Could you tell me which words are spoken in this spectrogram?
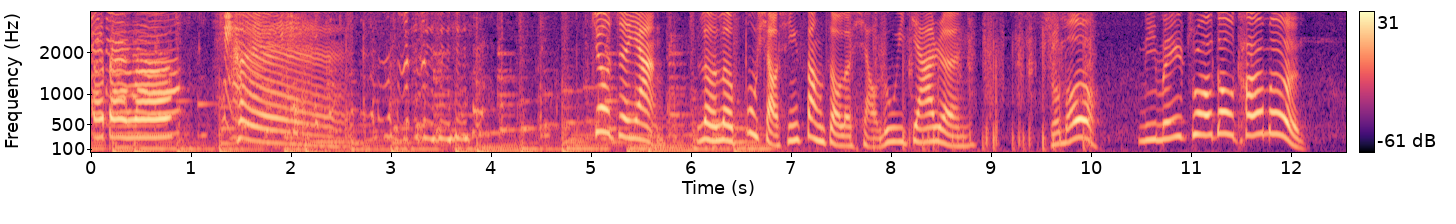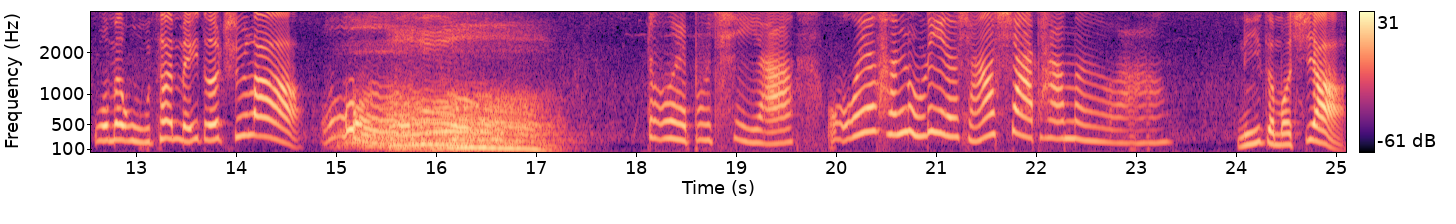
拜拜了。就这样，乐乐不小心放走了小鹿一家人。什么？你没抓到他们？我们午餐没得吃啦！哦，对不起啊，我也很努力的想要吓他们了啊。你怎么吓？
